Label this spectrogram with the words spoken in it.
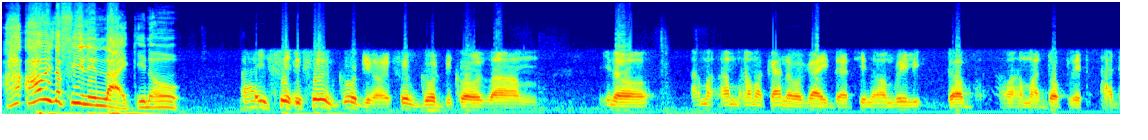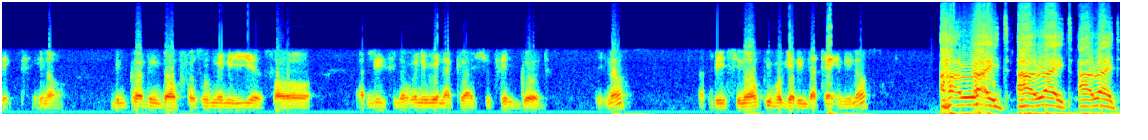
how, how is the feeling like? You know, Uh, it, feel, it feels good, you know. It feels good because, um, you know, I'm a, I'm I'm a kind of a guy that you know I'm really dub. Um, I'm a dub plate addict, you know. Been cutting dub for so many years, so at least you know when you win a clash, you feel good, you know. At least you know people get entertained, you know. All right, all right, all right,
